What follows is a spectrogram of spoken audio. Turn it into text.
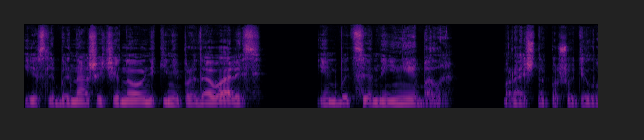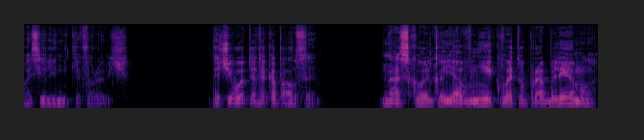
Если бы наши чиновники не продавались, им бы цены не было, мрачно пошутил Василий Никифорович. До чего ты докопался? Насколько я вник в эту проблему,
